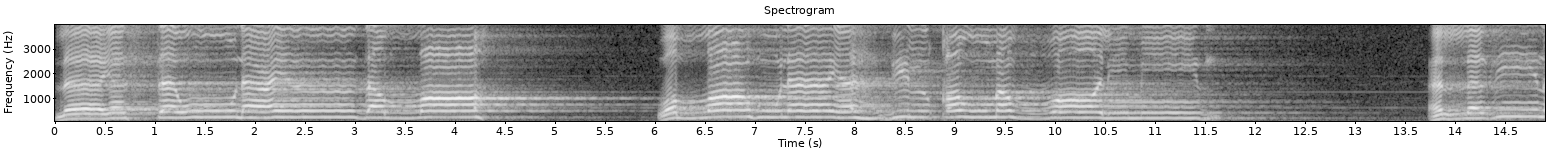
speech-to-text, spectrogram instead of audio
لا يستوون عند الله والله لا يهدي القوم الظالمين. الذين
